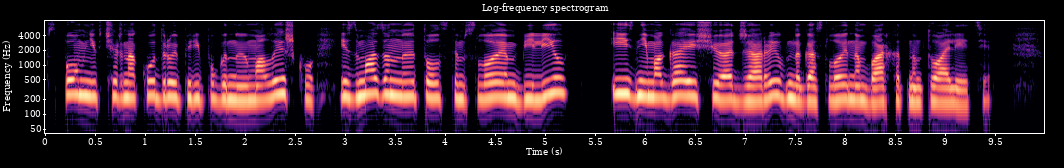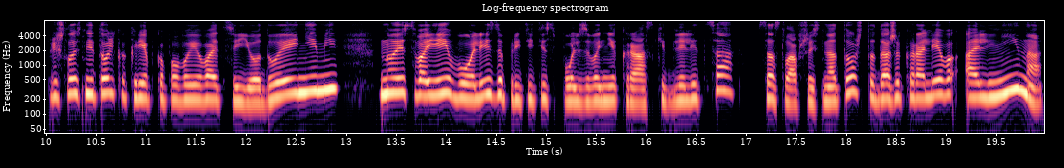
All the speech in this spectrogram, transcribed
вспомнив чернокудрую перепуганную малышку, измазанную толстым слоем белил и изнемогающую от жары в многослойном бархатном туалете. Пришлось не только крепко повоевать с ее дуэниями, но и своей волей запретить использование краски для лица, сославшись на то, что даже королева Альнина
